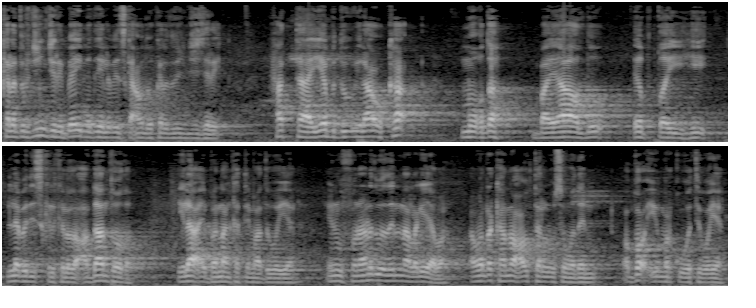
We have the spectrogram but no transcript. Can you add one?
kala durjin jiray bayna yadayhi labadiis gacmood uu kala durjin jiray xataa yabduu ilaa uu ka muuqda bayaadu ibtayhi labadiis kelkelood caddaantooda ilaa ay bannaan ka timaado weeyaan inuu funaanad wadanina laga yaaba ama dharkaa nooca u talan uusan wadanin odo iyo markuu watay weeyaan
